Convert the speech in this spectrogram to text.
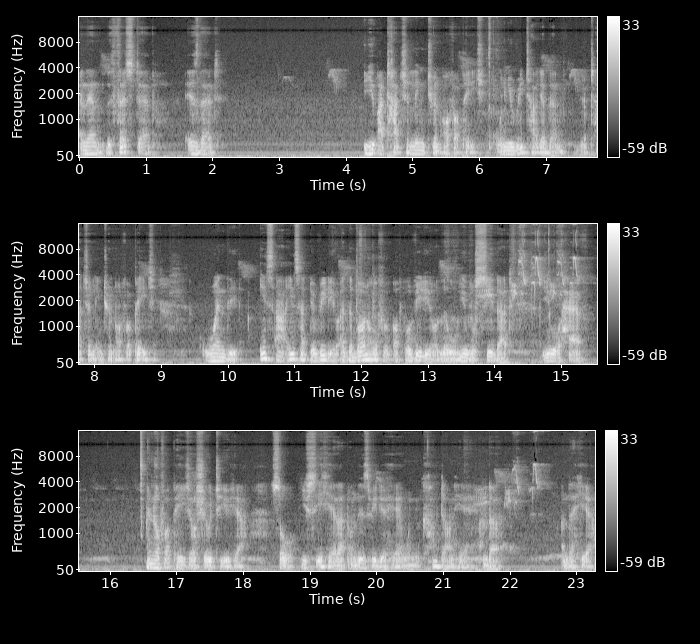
And then the third step is that you attach a link to an offer page. When you retarget them you attach a link to an offer page. When the ins are inside the video at the bottom of, of the video you will see that you will have an offer page. I'll show it to you here. So you see here that on this video here when you come down here under under here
